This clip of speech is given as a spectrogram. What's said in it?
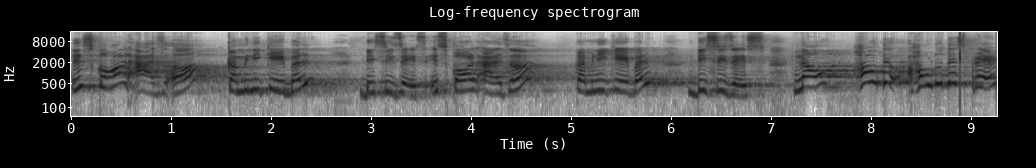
is called as a communicable diseases. Is called as a communicable diseases. Now how the how do they spread?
